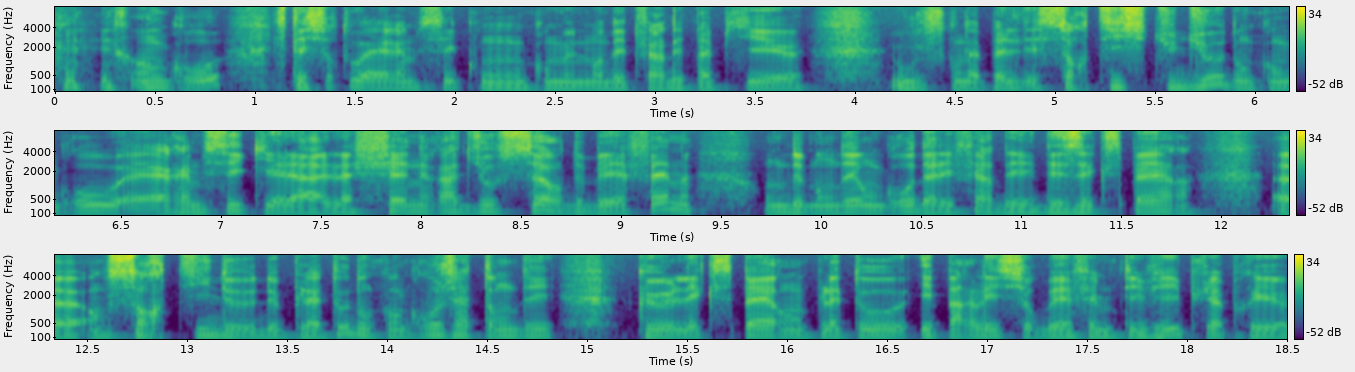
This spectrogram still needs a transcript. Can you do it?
en gros. C'était surtout à RMC qu'on me demandait de faire des papiers euh, ou ce qu'on appelle des sorties studio. Donc en gros, RMC qui est la, chaîne radio sœur de BFM, on me demandait en gros d'aller faire des, experts euh, en sortie de, plateau. Donc en gros, j'attendais que l'expert en plateau ait parlé sur BFM TV. Puis après,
